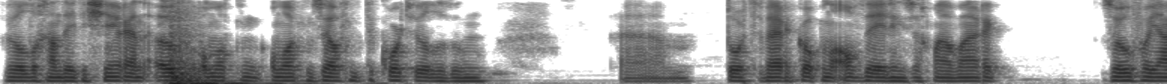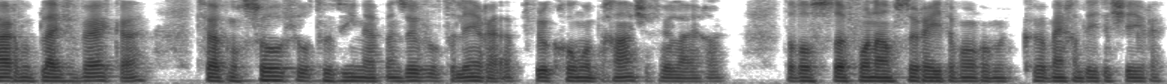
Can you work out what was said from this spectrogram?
wilde gaan detacheren. En ook omdat ik, omdat ik mezelf niet tekort wilde doen. Ehm, door te werken op een afdeling, zeg maar, waar ik zoveel jaren moet blijven werken. Terwijl ik nog zoveel te zien heb en zoveel te leren heb, wil ik gewoon mijn bagage eigenlijk. Dat was de voornaamste reden waarom ik eh, ben gaan detacheren.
